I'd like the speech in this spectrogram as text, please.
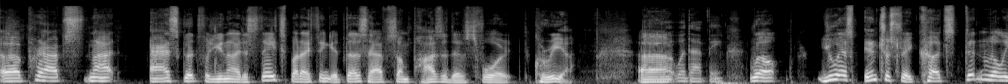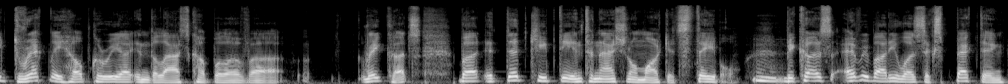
uh, perhaps not as good for the United States. But I think it does have some positives for Korea. what would that be? Well, U.S. interest rate cuts didn't really directly help Korea in the last couple of uh, rate cuts, but it did keep the international market stable because everybody was expecting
